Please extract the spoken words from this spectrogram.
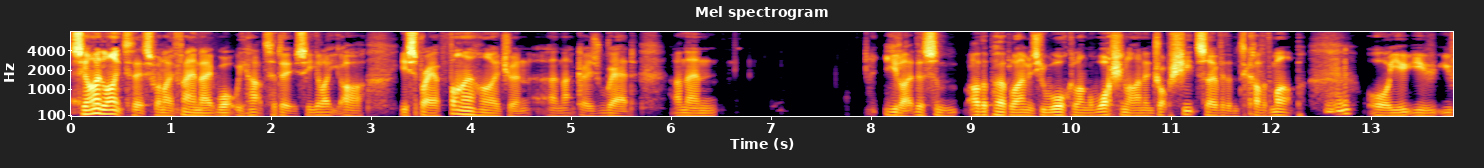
See, I liked this when I found out what we had to do. So you like, ah, you spray a fire hydrant, and that goes red, and then you like there's some other purple items. You walk along a washing line and drop sheets over them to cover them up, Mhm. or you you you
